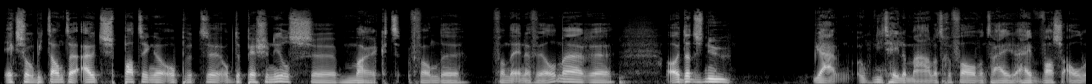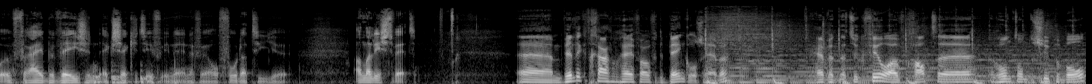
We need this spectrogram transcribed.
exorbitante uitspattingen op, het, op de personeelsmarkt van, de, van de NFL. Maar oh, dat is nu ja, ook niet helemaal het geval. Want hij, hij was al een vrij bewezen executive in de NFL voordat hij eh, analist werd. ehm, wil ik het graag nog even over de Bengals hebben. Daar hebben we het natuurlijk veel over gehad eh, rondom de Super Bowl.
